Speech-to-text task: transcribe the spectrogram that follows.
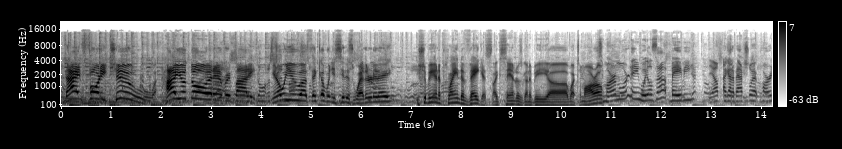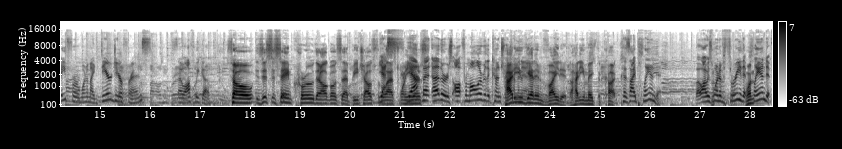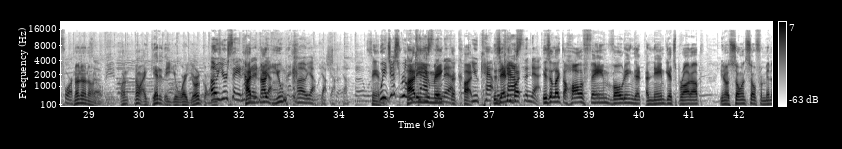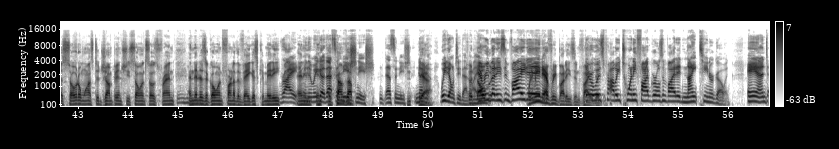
942. How you doing, everybody? You know what you uh, think of when you see this weather today? You should be in a plane to Vegas, like Sandra's going to be, uh, what, tomorrow? Tomorrow morning, wheels up, baby. Yep, I got a bachelorette party for one of my dear, dear friends. So off we go. So, is this the same crew that all goes to that beach house for yes. the last 20 yeah, years? but others all, from all over the country. How do you get invited? How do you make the cut? Because I planned it. I was one of three that One- planned it for No, no, no, so- no. One, no, I get it that you're where you're going. Oh, you're saying how, How did did not yeah. you make Oh yeah, yeah, yeah, yeah. Sandy, We just really How do you the make net. the cut? You ca- Does we anybody, cast the net. Is it like the Hall of Fame voting that a name gets brought up? You know, so and so from Minnesota wants to jump in. She's so and so's friend, and then does it go in front of the Vegas committee? Mm-hmm. Right, and, it- then we go. That's a niche, up- niche. That's a niche. No, Yeah. no, we don't do that. So nobody- Everybody's invited. What do you mean everybody's invited? There was probably 25 girls invited. 19 are going, and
